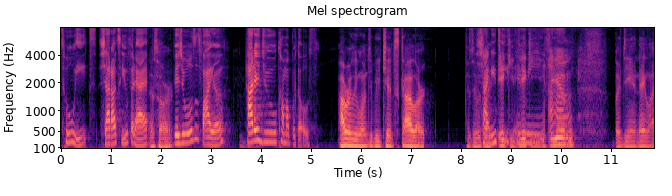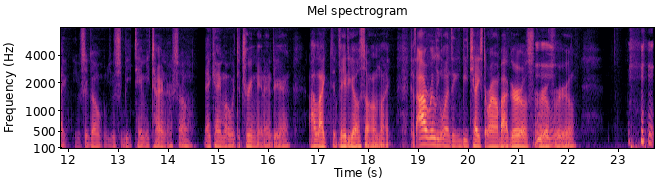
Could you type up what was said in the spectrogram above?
two weeks. Shout out to you for that. That's hard. Visuals is fire. How did you come up with those? I really wanted to be Chip Skylark because it was Shiny like Icky Vicky. You feel uh-huh. me? But then they like you should go. You should be Timmy Turner. So they came up with the treatment, and then I liked the video. So I'm like, because I really wanted to be chased around by girls for real, for real.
